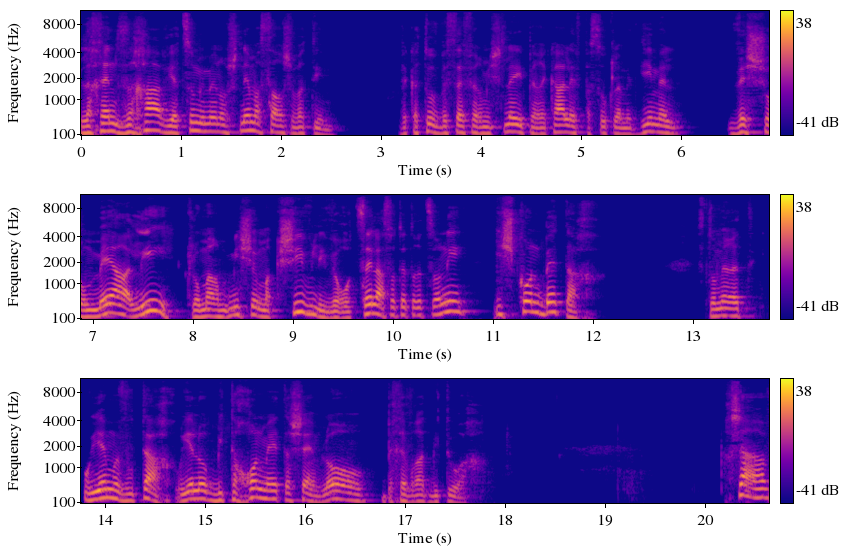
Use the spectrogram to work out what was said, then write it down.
לכן זכה ויצאו ממנו 12 שבטים. וכתוב בספר משלי, פרק א', פסוק ל"ג, ושומע לי, כלומר מי שמקשיב לי ורוצה לעשות את רצוני, ישכון בטח. זאת אומרת, הוא יהיה מבוטח, הוא יהיה לו ביטחון מאת השם, לא בחברת ביטוח. עכשיו,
